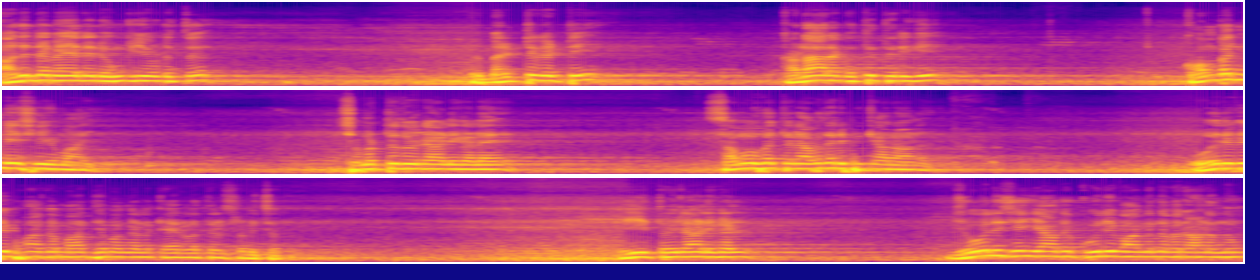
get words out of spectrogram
അതിന്റെ മേലെ ലുങ്കിയെടുത്ത് ഒരു ബെൽറ്റ് കെട്ടി കടാര കുത്തിത്തിരുകി കൊമ്പൻ മീശയുമായി ചുമട്ടുതൊഴിലാളികളെ സമൂഹത്തിൽ അവതരിപ്പിക്കാനാണ് ഒരു വിഭാഗം മാധ്യമങ്ങൾ കേരളത്തിൽ ശ്രമിച്ചത്. ഈ തൊഴിലാളികൾ ജോലി ചെയ്യാതെ കൂലി വാങ്ങുന്നവരാണെന്നും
